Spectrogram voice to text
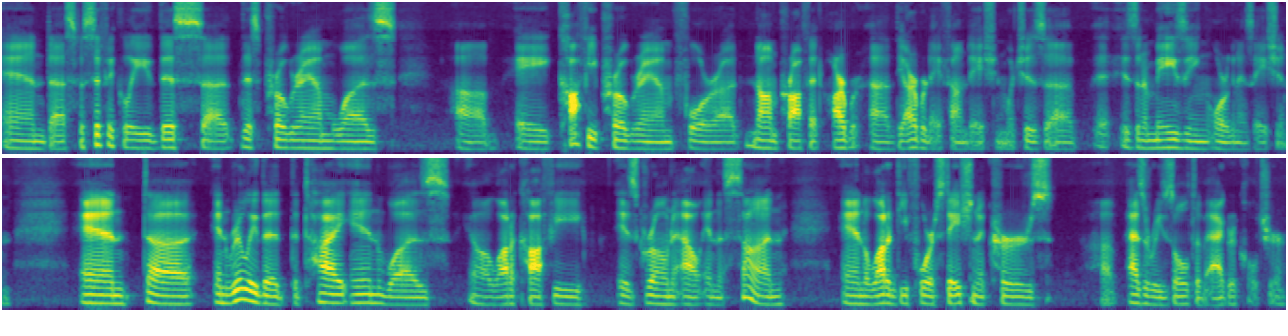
And uh, specifically this uh, this program was uh, a coffee program for a nonprofit Arbor, uh, the Arbor Day Foundation, which is a is an amazing organization, and uh, and really the the tie in was you know, a lot of coffee is grown out in the sun, and a lot of deforestation occurs uh, as a result of agriculture,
